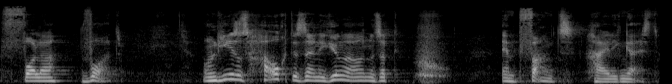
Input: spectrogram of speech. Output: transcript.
voller Wort. Und Jesus hauchte seine Jünger an und sagt, empfangt Heiligen Geist.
